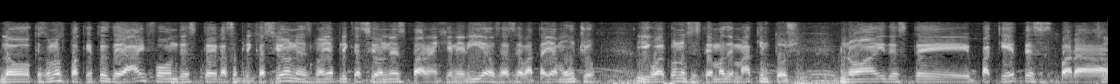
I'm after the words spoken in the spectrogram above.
lo que son los paquetes de iPhone, de este, las aplicaciones, no hay aplicaciones para ingeniería, o sea, se batalla mucho. Igual con los sistemas de Macintosh, no hay de este paquetes para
